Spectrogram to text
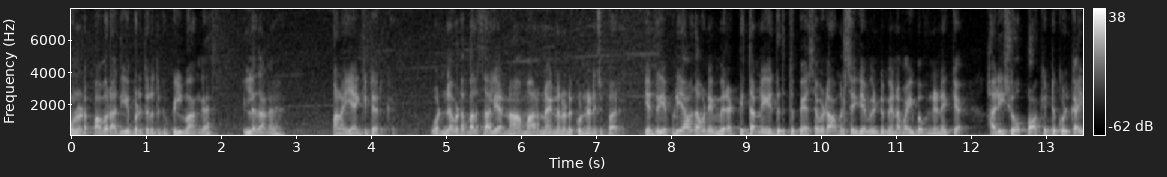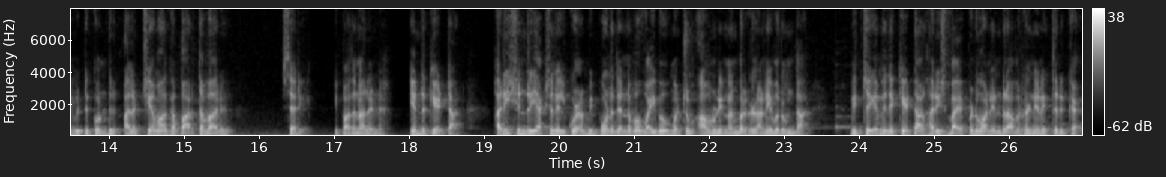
உன்னோட பவர் அதிகப்படுத்துறதுக்கு பில் வாங்க. இல்லை தானே? ஆனால் என்கிட்ட இருக்கு. உன்னை விட பலசாலியாக நான் மாறினா என்ன நடக்கும்னு நினச்சிப்பார்? என்று எப்படியாவது அவனை மிரட்டி தன்னை எதிர்த்து பேச விடாமல் செய்ய வேண்டும் என வைபவ் நினைக்க ஹரிஷோ பாக்கெட்டுக்குள் கைவிட்டு கொண்டு அலட்சியமாக பார்த்தவாறு சரி இப்போ அதனால் என்ன? என்று கேட்டான். ஹரிஷின் ரியாக்ஷனில் குழம்பி போனது என்னவோ வைபவ் மற்றும் அவனுடைய நண்பர்கள் அனைவரும் தான். நிச்சயம் இதை கேட்டால் ஹரிஷ் பயப்படுவான் என்று அவர்கள் நினைத்திருக்க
